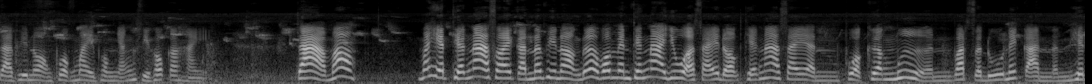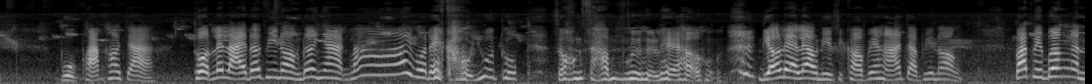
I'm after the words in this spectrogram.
จ้าพี่น้องพวกไม้พวกยังสิเขาก็ให้จ้ามามาเฮ็ดเถียงหน้าซอยกันนะพี่น้องเด้อว่าแม่นเถียงหน้าอยู่อาศัยดอกเถียงหน้าใส่อันพวกเครื่องมืออันวัสดุในการอันเฮ็ดปลูกผักเข้าจ้าโทษหลายๆเด้อพี่น้องเด้อยากหลา บ่ได้เข้า YouTube สองสามมือแล้ว เดี๋ยวแล้วแล้วนี่สิเขาไปหาจากพี่น้องปัดไปเบิ้งอัน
